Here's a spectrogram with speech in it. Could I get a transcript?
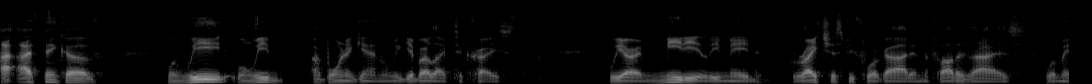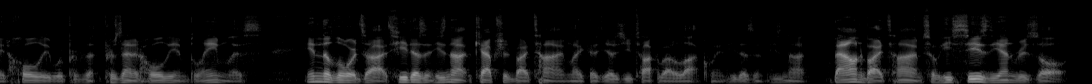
I, I think of when we when we are born again, when we give our life to Christ, we are immediately made righteous before God in the Father's eyes. we're made holy, we're pre- presented holy and blameless in the Lord's eyes. He doesn't. He's not captured by time, like uh, as you talk about a lot, Quint. He doesn't. He's not bound by time, so he sees the end result.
